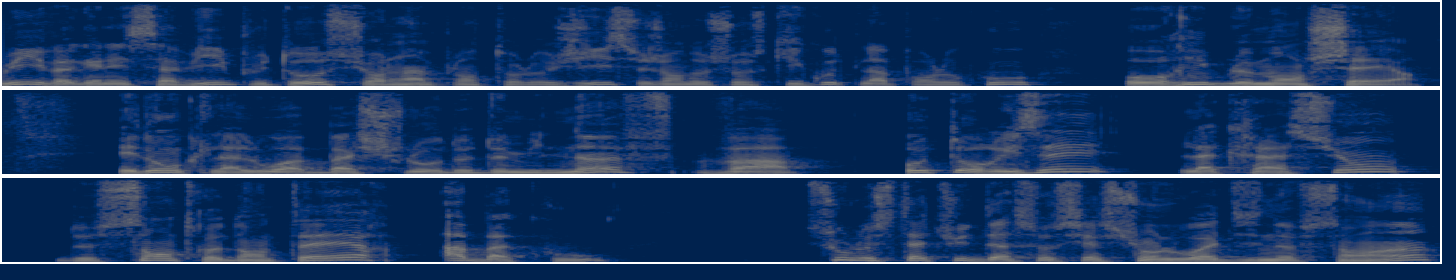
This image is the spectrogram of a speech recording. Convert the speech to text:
Lui, il va gagner sa vie plutôt sur l'implantologie, ce genre de choses, qui coûtent là, pour le coup, horriblement cher. Et donc, la loi Bachelot de 2009 va autoriser la création de centres dentaires à bas coût, sous le statut d'association loi 1901,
